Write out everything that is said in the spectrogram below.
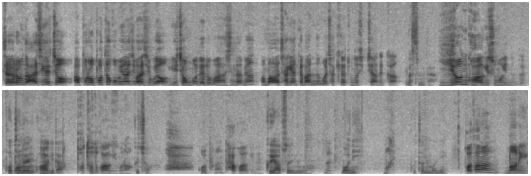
자 여러분들 아시겠죠? 앞으로 퍼터 고민하지 마시고요 이 정보대로만 하신다면 아마 자기한테 맞는 걸 찾기가 좀 더 쉽지 않을까 맞습니다. 이런 과학이 숨어 있는데 퍼터는 어? 과학이다. 퍼터도 과학이구나 그렇죠. 와 골프는 다 과학이네 그에 앞서 있는 거. 네. 머니. 머니. 퍼터는 머니. 퍼터는 머니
